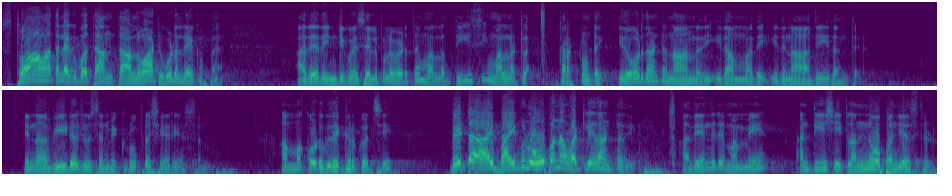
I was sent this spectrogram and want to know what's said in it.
స్తోమత లేకపోతే అంత అలవాటు కూడా లేకపోయా. అదేదో ఇంటికి పోయి సెల్ఫ్లో పెడితే మళ్ళీ తీసి మళ్ళీ అట్లా కరెక్ట్ ఉంటాయి. ఇది ఎవరిది అంటే నాన్నది ఇది అమ్మది ఇది నాది ఇది అంతే. నిన్న వీడియో చూశాను మీ గ్రూప్లో షేర్ చేస్తాను. అమ్మ కొడుకు దగ్గరకు వచ్చి బేటా ఈ బైబిల్ ఓపెన్ అవ్వట్లేదు అంటది. అదేంటి మమ్మీ? అని తీసి ఇట్లా అన్నీ ఓపెన్ చేస్తాడు.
